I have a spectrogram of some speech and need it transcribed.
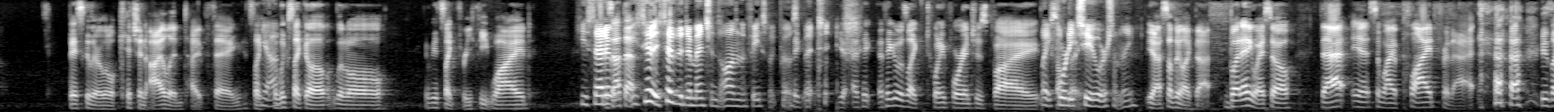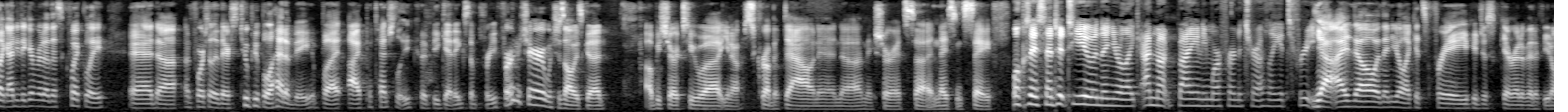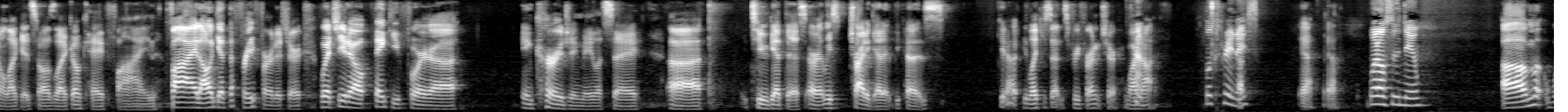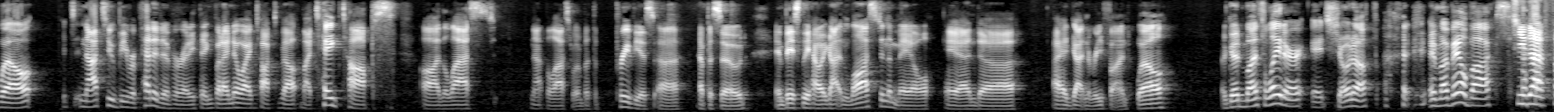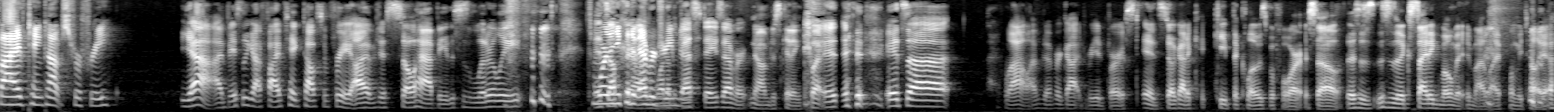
basically their little kitchen island type thing. It's like Yeah. it looks like a little maybe it's like three feet wide. He said Is it. that that- He, said, he said the dimensions on the Facebook post, think- but Yeah, I think I think it was like 24 inches by like something. 42 or something. Yeah, something like that. But anyway, so that is so I applied for that. He's like, I need to get rid of this quickly, and uh, unfortunately, there's two people ahead of me, but I potentially could be getting some free furniture, which is always good. I'll be sure to uh, you know scrub it down and uh, make sure it's uh, nice and safe. Well, because I sent it to you, and then you're like, "I'm not buying any more furniture." I was like, "It's free." Yeah, I know. And then you're like, it's free. You could just get rid of it if you don't like it. So I was like, okay, fine, fine. I'll get the free furniture. Which you know, thank you for uh, encouraging me. Let's say uh, to get this, or at least try to get it, because you know, like you said, it's free furniture. Why Huh. not? looks pretty nice. Yeah, yeah. What else is new? Um, well, it's not to be repetitive or anything, but I know I talked about my tank tops uh the last not the last one, but the previous uh episode, and basically how I gotten lost in the mail and uh I had gotten a refund. Well, a good month later, it showed up in my mailbox. So you got five tank tops for free. Yeah, I basically got five tank tops for free. I'm just so happy. This is literally It's more It's than you could have ever One dreamed of the of. best days ever. No, I'm just kidding. But it, it's uh, wow, I've never gotten reimbursed and still got to keep the clothes before. So this is this is an exciting moment in my life. Let me tell you.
